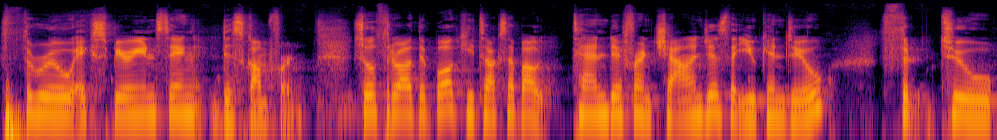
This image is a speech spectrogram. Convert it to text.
through experiencing discomfort so throughout the book he talks about 10 different challenges that you can do th- to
